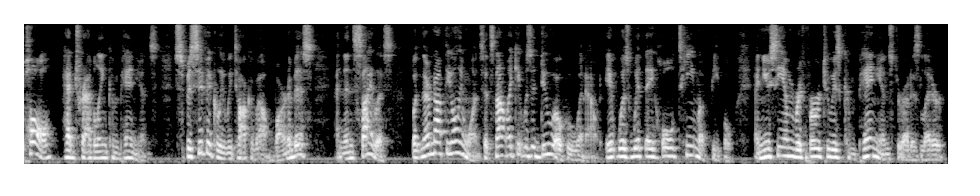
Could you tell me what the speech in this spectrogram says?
Paul had traveling companions. Specifically, we talk about Barnabas and then Silas. But they're not the only ones. It's not like it was a duo who went out. It was with a whole team of people. And you see him refer to his companions throughout his letter,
